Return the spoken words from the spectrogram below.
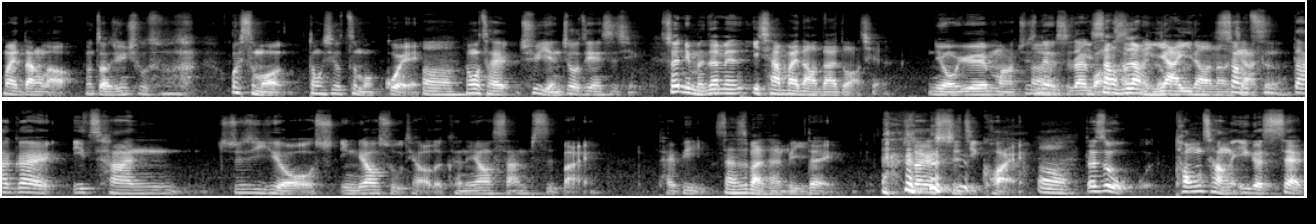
麦当劳，我走进去，我说为什么东西又这么贵？嗯，然后我才去研究这件事情。所以你们那边一餐麦当劳大概多少钱？纽约嘛，就是那个时代。上次让你压抑到那个上次大概一餐就是有饮料薯条的，可能要三四百台币。三四百台币、嗯，对，大概十几块。嗯，但是我通常一个 set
